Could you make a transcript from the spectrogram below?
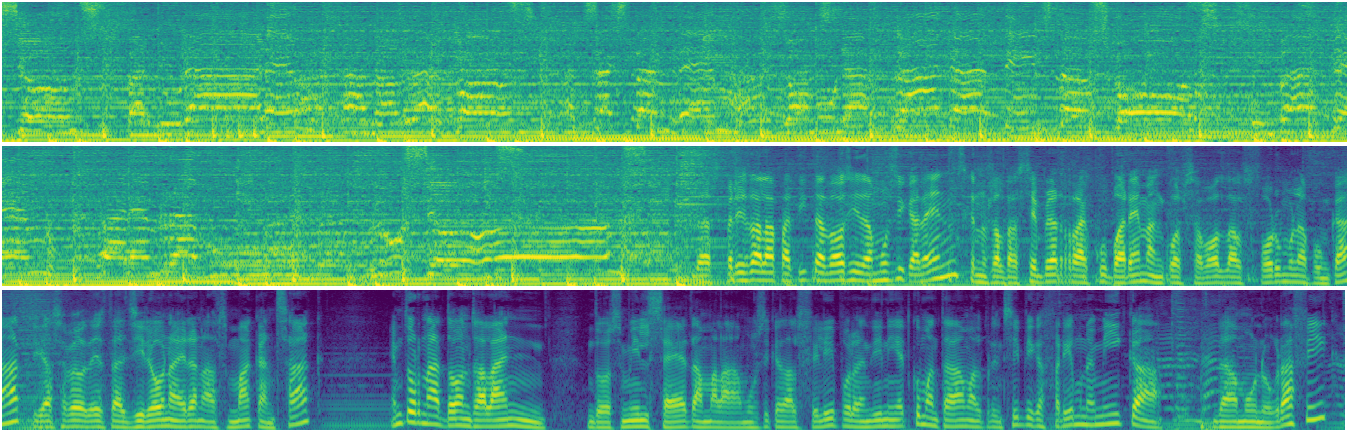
Revolucions, perdurarem en els records, ens extendrem com una plaga dins dels cors. Combatrem, farem revolucions. Després de la petita dosi de música dents, que nosaltres sempre recuperem en qualsevol dels fórmula.cat, ja sabeu, des de Girona eren els Mac en Sac, hem tornat, doncs, a l'any 2007 amb la música del Filippo Landini et comentàvem al principi que faríem una mica de monogràfic,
